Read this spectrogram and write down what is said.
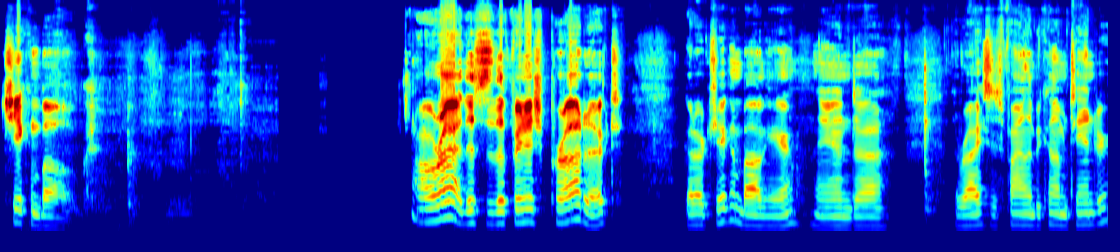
Chicken bog. All right, this is the finished product. Got our chicken bog here, and uh, the rice has finally become tender.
